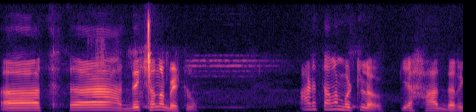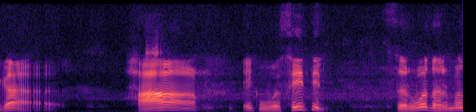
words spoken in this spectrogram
त्या अध्यक्षांना भेटलो. आणि त्यांना म्हटलं की हा दर्गा हा एक वसईतील सर्व धर्म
